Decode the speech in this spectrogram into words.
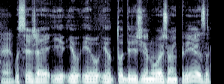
É. Ou seja, eu estou eu, eu, dirigindo hoje uma empresa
